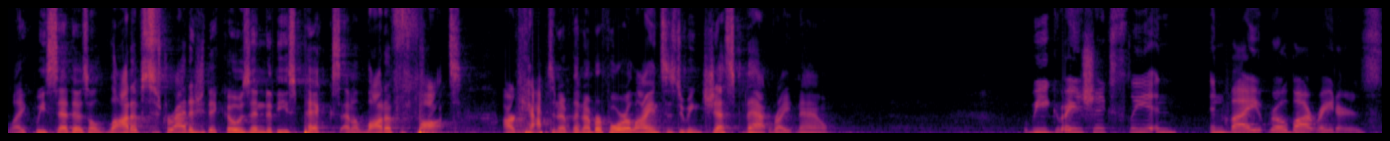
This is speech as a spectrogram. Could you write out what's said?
Like we said, there's a lot of strategy that goes into these picks and a lot of thought. Our captain of the number four alliance is doing just that right now. We graciously in- invite robot raiders.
